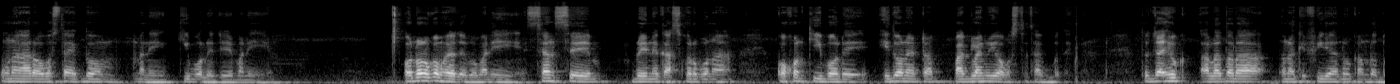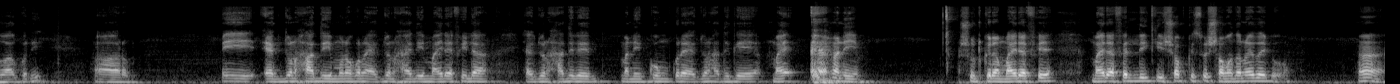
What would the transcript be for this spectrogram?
ওনার অবস্থা একদম মানে কি বলে যে মানে অন্যরকম হয়ে যাবে। মানে সেন্সে ব্রেনে কাজ করব না, কখন কি বলে, এই ধরনের একটা পাগলামি অবস্থা থাকবে দেখবেন। তো যাই হোক, আল্লাহ তালা ওনাকে ফিরে আনুক, আমরা দোয়া করি। আর এই একজন হাদি, মনে করেন একজন হাদি মাইরা ফিলা, একজন হাদিরে মানে গুম করে একজন হাদিকে মানে শ্যুট করে মাইরা ফে, মাইরা ফেললি কি সব কিছুর সমাধান হয়ে যাইব? হ্যাঁ?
